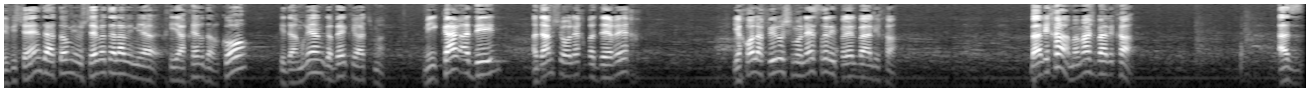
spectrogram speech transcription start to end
לפי שאין דעתו מיושבת עליו אם יאחר דרכו, כי דאמריאן גבי קריאת שמע. מעיקר הדין, אדם שהולך בדרך יכול אפילו 18 להתפלל בהליכה. בהליכה, ממש בהליכה. אז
